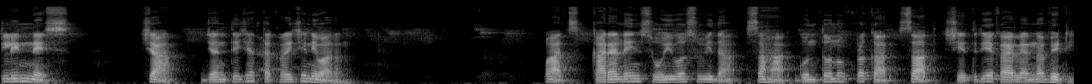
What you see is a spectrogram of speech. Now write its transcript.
क्लीननेस चार जनतेच्या तक्रारीचे निवारण. पाच कार्यालयीन सोयी व सुविधा. सहा गुंतवणूक प्रकार. सात क्षेत्रीय कार्यालयांना भेटी.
